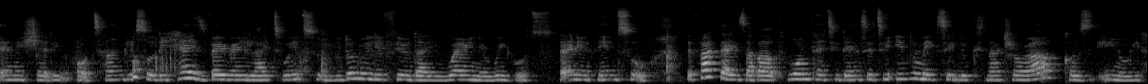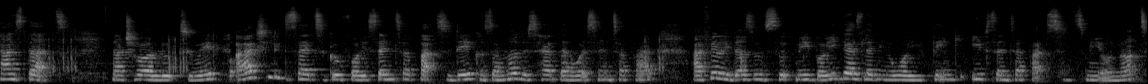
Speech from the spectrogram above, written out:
any shedding or tangling. Also the hair is very very lightweight so you don't really feel that you're wearing a wig or anything. So the fact that it's about 130 density even makes it look natural because you know it has that natural look to it. I actually decided to go for a center part today because I'm not the type that wears center part. I feel it doesn't suit me but you guys let me know what you think if center part suits me or not.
